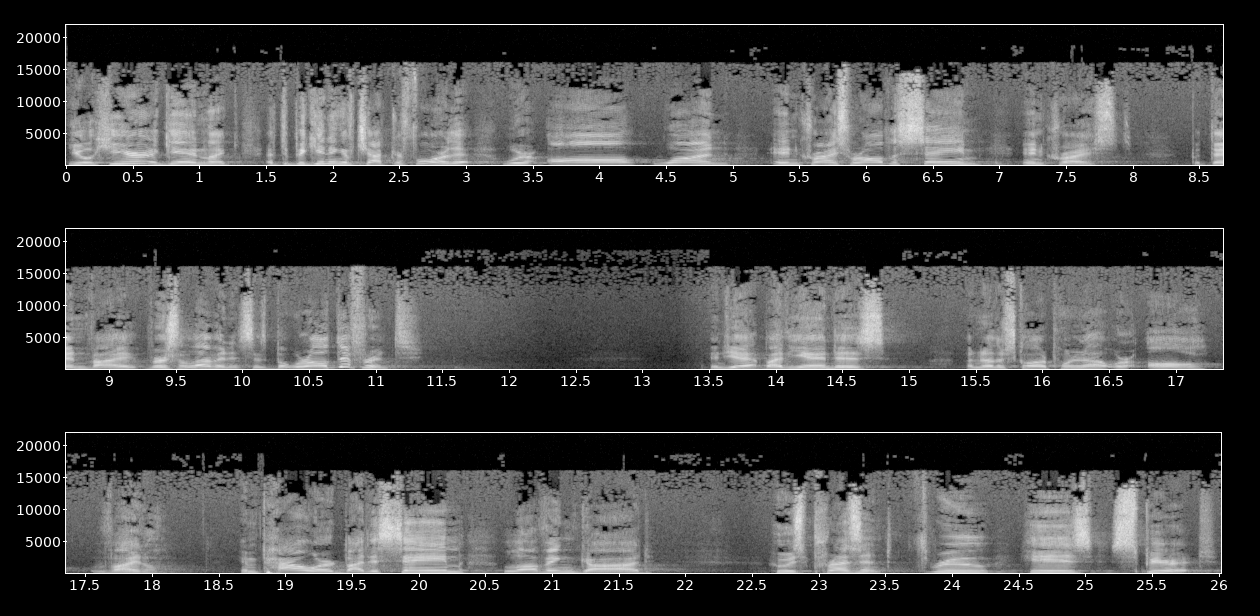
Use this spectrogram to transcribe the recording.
You'll hear again, like at the beginning of chapter 4, that we're all one in Christ. We're all the same in Christ. But then by verse 11, it says, But we're all different. And yet, by the end, as another scholar pointed out, we're all vital, empowered by the same loving God who is present through his Spirit.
